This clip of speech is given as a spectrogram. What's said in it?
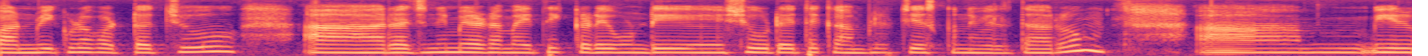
వన్ వీక్ కూడా పట్టచ్చు. రజనీ మేడం అయితే ఇక్కడే ఉండి షూట్ అయితే కంప్లీట్ చేసుకుని వెళ్తారు. మీరు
